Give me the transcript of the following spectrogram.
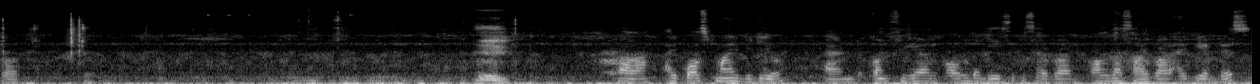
seven two uh, I paused my video and configure all the DHCP server, all the server IP address.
